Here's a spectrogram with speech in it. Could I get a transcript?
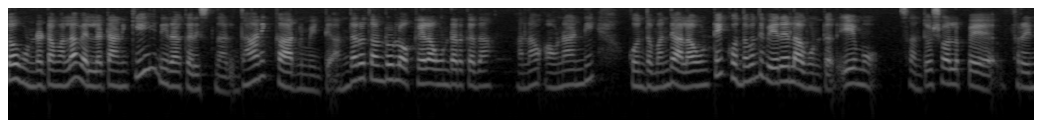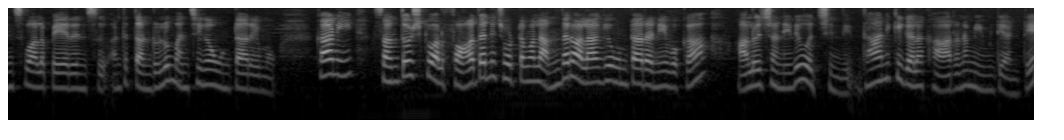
తో ఉండటం వల్ల వెళ్ళటానికి నిరాకరిస్తున్నారు. దానికి కారణం ఏంటి? అందరూ తండ్రులు ఒకేలా ఉండరు కదా? అనా అవునా అండి? కొంతమంది అలా ఉంటే కొంతమంది వేరేలాగా ఉంటారు. ఏమో సంతోష్ వాళ్ళ పే ఫ్రెండ్స్ వాళ్ళ పేరెంట్స్ అంటే తండ్రులు మంచిగా ఉంటారేమో. కానీ సంతోష్కి వాళ్ళ ఫాదర్ని చూడటం వల్ల అందరూ అలాగే ఉంటారని ఒక ఆలోచన అనేది వచ్చింది. దానికి గల కారణం ఏమిటి అంటే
